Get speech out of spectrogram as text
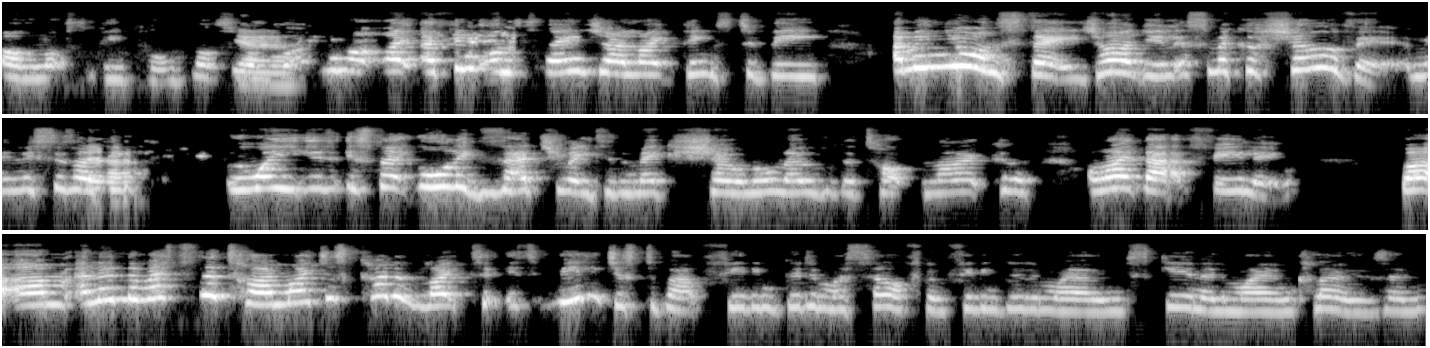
oh, lots of people, lots of yeah. people. You know, I, I think on stage I like things to be. I mean, you're on stage, aren't you? Let's make a show of it. I mean, this is, I yeah. think, the way it's like all exaggerated and make a show and all over the top. And I, I like that feeling. But um, and then the rest of the time, I just kind of like to. It's really just about feeling good in myself and feeling good in my own skin and in my own clothes. And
